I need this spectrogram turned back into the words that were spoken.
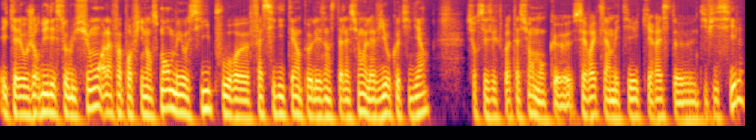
et qu'il y a aujourd'hui des solutions à la fois pour le financement, mais aussi pour euh, faciliter un peu les installations et la vie au quotidien sur ces exploitations. Donc c'est vrai que c'est un métier qui reste difficile,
